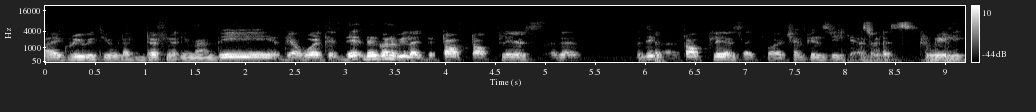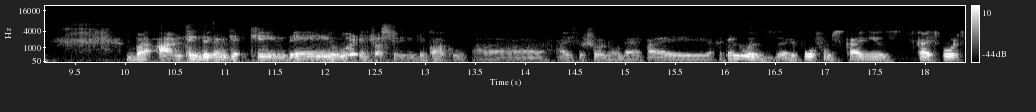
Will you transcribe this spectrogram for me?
I agree with you. Like definitely, man. They they are worth it. They they're gonna be like the top top players. They're, they're top players like for Champions League as well as Premier League. But I don't think they're gonna get Kane. They were interested in Lukaku. Uh, I for sure know that. I I think it was a report from Sky News, Sky Sports,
